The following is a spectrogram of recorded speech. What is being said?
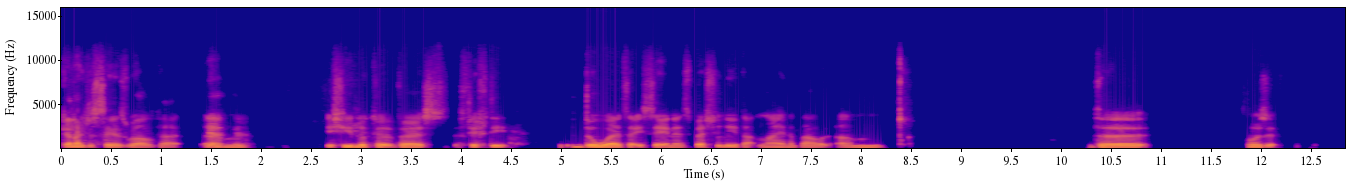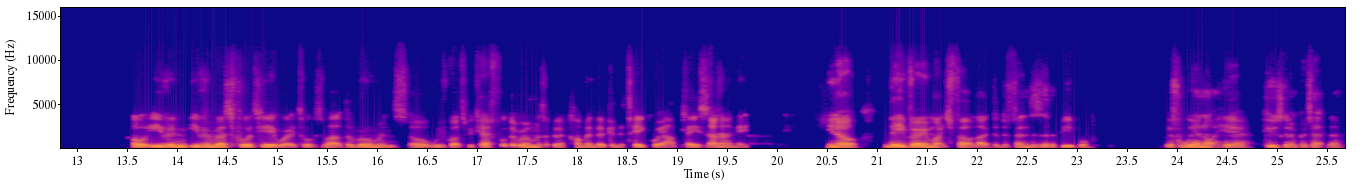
Can I just say as well that um, yeah. if you look at verse 50, the words that he's saying, especially that line about um, the what was it? Oh, even even verse 48 where it talks about the Romans, oh, we've got to be careful. The Romans are going to come and they're going to take away our place and our name. You know, they very much felt like the defenders of the people. If we're not here, who's going to protect them?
